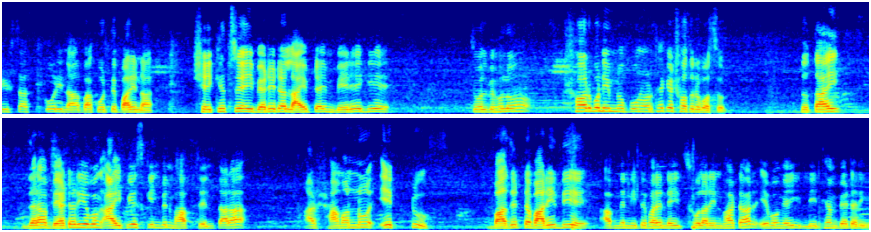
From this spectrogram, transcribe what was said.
ডিসচার্জ করি না বা করতে পারি না, সেই ক্ষেত্রে এই ব্যাটারিটা লাইফ টাইম বেড়ে গিয়ে চলবে হলো সর্বনিম্ন পনেরো থেকে সতেরো বছর। তো তাই যারা ব্যাটারি এবং আইপিএস কিনবেন ভাবছেন, তারা আর সামান্য একটু বাজেটটা বাড়িয়ে দিয়ে আপনি নিতে পারেন এই সোলার ইনভার্টার এবং এই লিথিয়াম ব্যাটারি।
